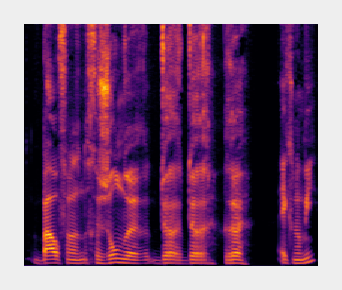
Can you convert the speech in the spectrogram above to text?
bouw van een gezondere economie?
